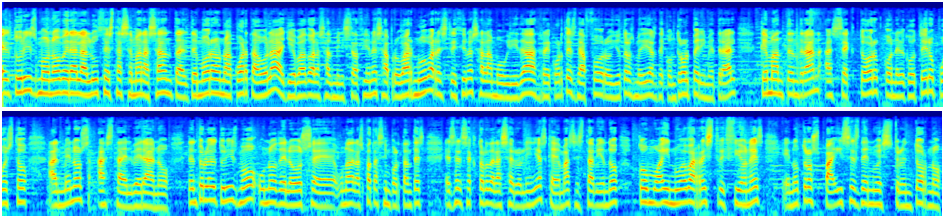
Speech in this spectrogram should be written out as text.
El turismo no verá la luz esta Semana Santa. El temor a una cuarta ola ha llevado a las administraciones a aprobar nuevas restricciones a la movilidad, recortes de aforo y otras medidas de control perimetral que mantendrán al sector con el gotero puesto al menos hasta el verano. Dentro del turismo, uno de los, eh, una de las patas importantes es el sector de las aerolíneas, que además está viendo cómo hay nuevas restricciones en otros países de nuestro entorno,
